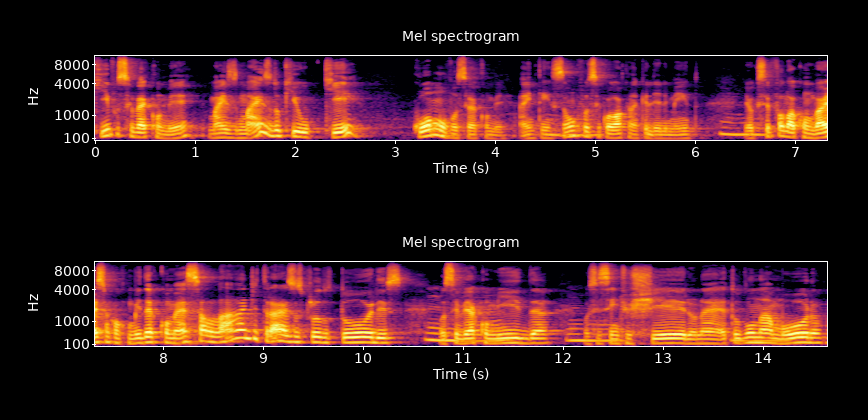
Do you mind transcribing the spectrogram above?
que você vai comer, mas mais do que o que, como você vai comer, a intenção uhum. que você coloca naquele alimento. Uhum. É o que você falou, a conversa com a comida começa lá de trás, os produtores, uhum. você vê a comida, você uhum. sente o cheiro, né? É todo um uhum. namoro.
